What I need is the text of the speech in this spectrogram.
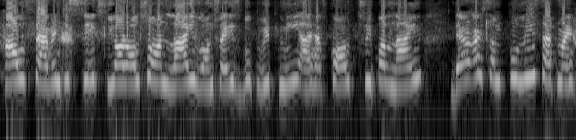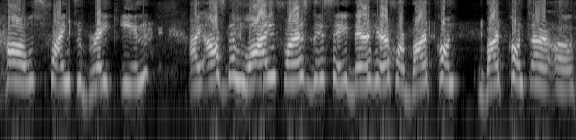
house 76. You are also on live on Facebook with me. I have called triple nine. There are some police at my house trying to break in. I asked them why. First, they say they're here for birth con- birth con- uh,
